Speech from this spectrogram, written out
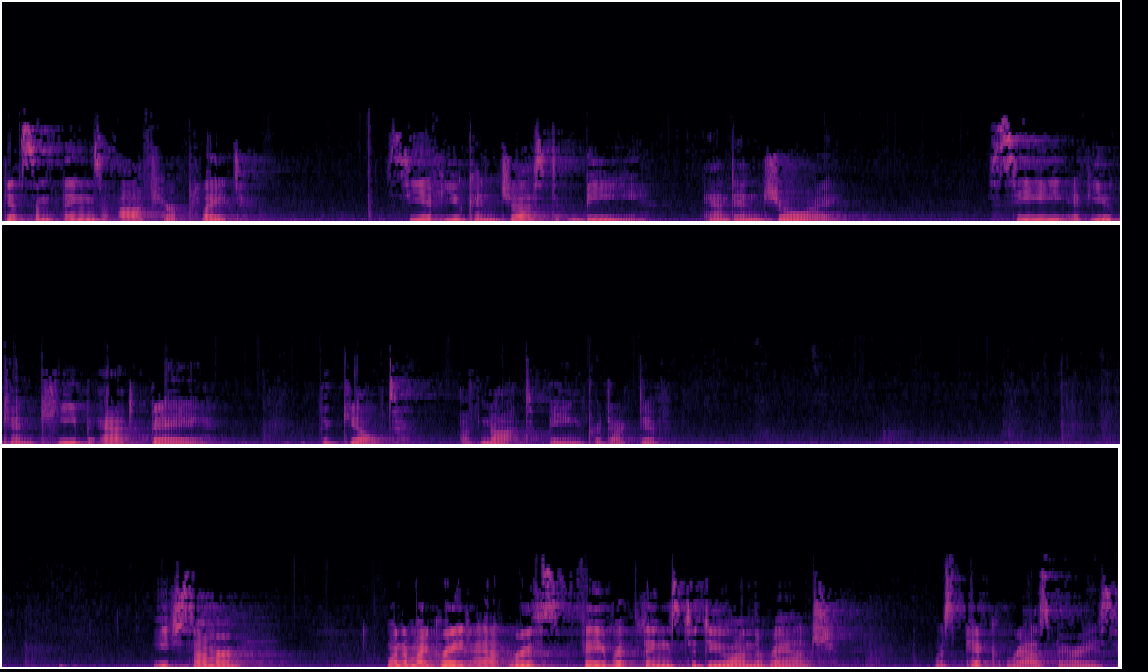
Get some things off your plate. See if you can just be and enjoy. See if you can keep at bay the guilt of not being productive. Each summer, one of my great Aunt Ruth's favorite things to do on the ranch was pick raspberries.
